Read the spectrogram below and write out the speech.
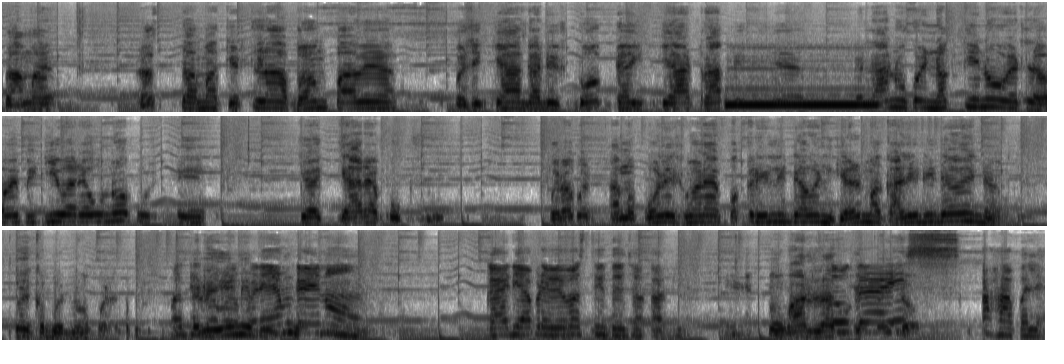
તો આમાં રસ્તામાં કેટલા બમ્પ આવે, પછી ક્યાં ગાડી સ્ટોપ થઈ, ક્યાં ટ્રાફિક છે? એટલે આનું કોઈ નક્કી ન હોય. એટલે હવે બીજી વાર એવું ન પૂછતી કે ક્યારે પૂછશું બરોબર? આમાં પોલીસ વાળાએ પકડી લીધા હોય ને, જેલમાં કાઢી દીધા હોય ને, તોય ખબર ન પડે. એમ કઈ નો. ગાડી આપણે વ્યવસ્થિત જ હકાવીએ તો ગાઈસ હા ભલે.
